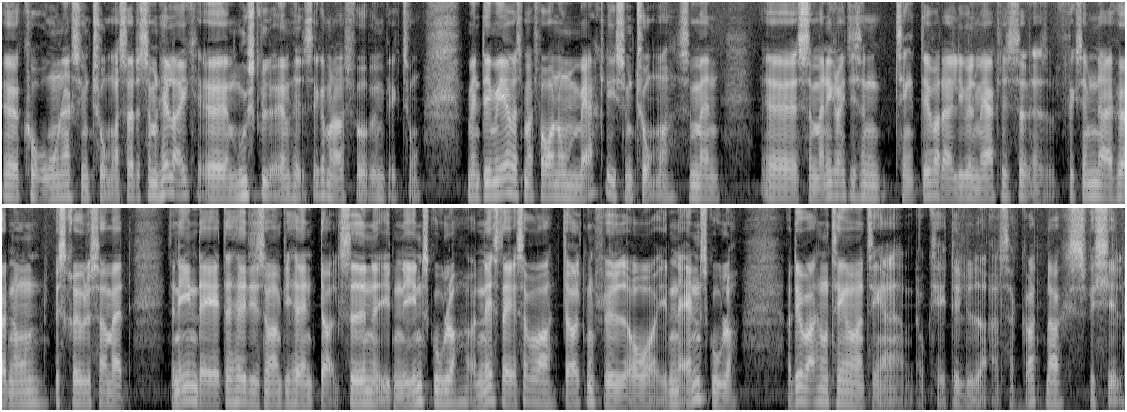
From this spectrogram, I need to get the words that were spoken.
øh, coronasymptomer. Så er det simpelthen heller ikke øh, muskelømhed, så kan man også få dem begge to. Men det er mere, hvis man får nogle mærkelige symptomer, som man, øh, som man ikke rigtig sådan tænker, det var da alligevel mærkeligt. Så, altså, for eksempel har jeg hørt nogen beskrive det som, at den ene dag, der havde de som om, de havde en dolk siddende i den ene skulder, og den næste dag, så var dolken flyttet over i den anden skulder. Og det var bare nogle ting, hvor man tænker, okay, det lyder altså godt nok specielt.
